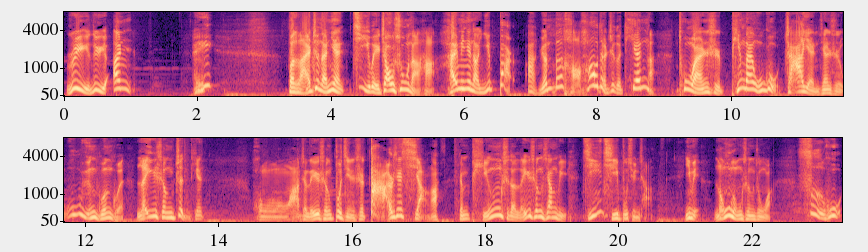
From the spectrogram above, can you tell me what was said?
瑞律安。哎，本来正在念继位诏书呢，哈，还没念到一半啊，原本好好的这个天呢，突然是平白无故，眨眼间是乌云滚滚，雷声震天，轰隆隆啊！这雷声不仅是大，而且响啊，跟平时的雷声相比，极其不寻常。因为隆隆声中啊，似乎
